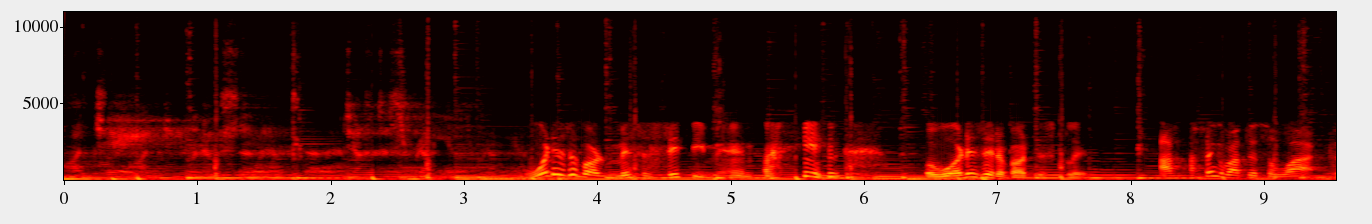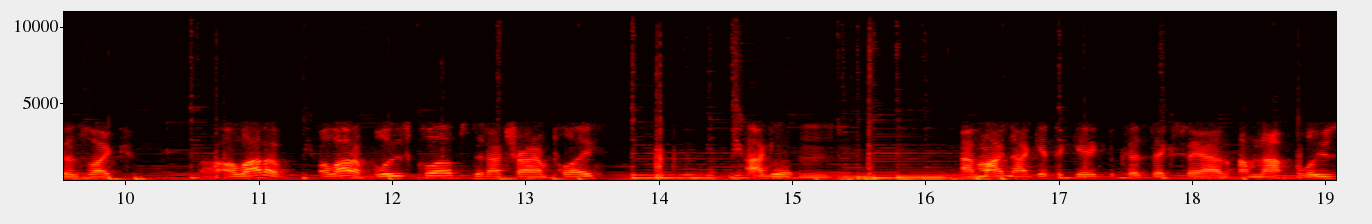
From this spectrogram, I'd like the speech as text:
on J107 Justice Radio. What is about Mississippi, man? I mean, what is it about this place? I, I think about this a lot because like uh, a lot of a lot of blues clubs that I try and play, I get Mm. I might not get the gig because they say I, I'm not blues.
